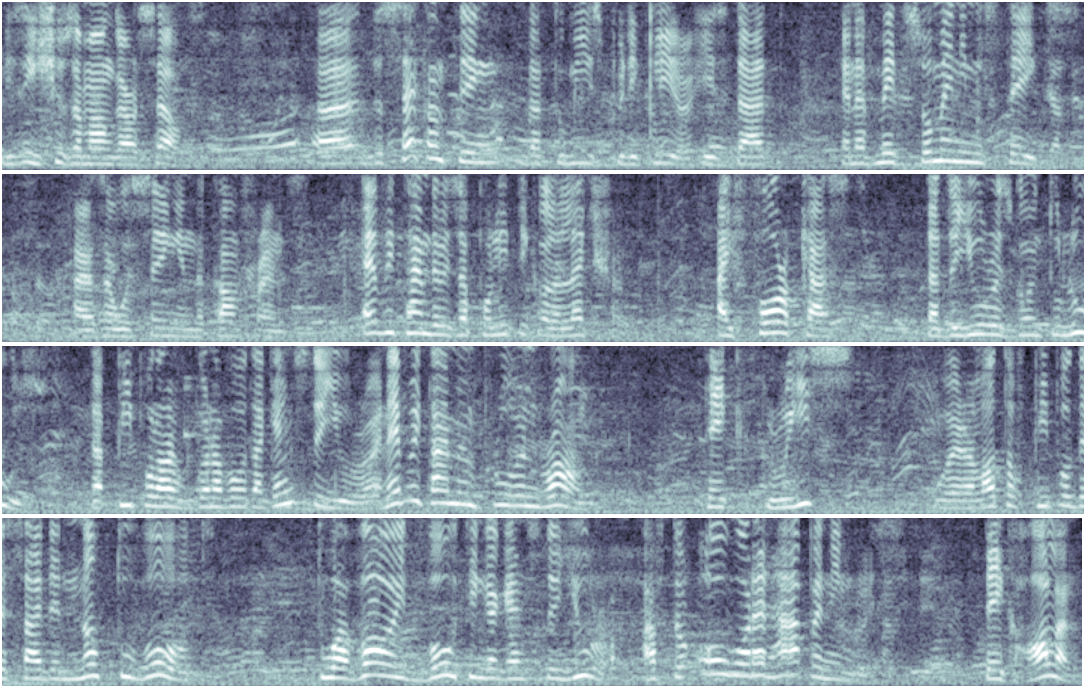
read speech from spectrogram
these issues among ourselves. Uh, the second thing that to me is pretty clear is that, and I've made so many mistakes, as I was saying in the conference, every time there is a political election, I forecast that the euro is going to lose, that people are going to vote against the euro, and every time I'm proven wrong. Take Greece, where a lot of people decided not to vote to avoid voting against the euro after all what had happened in Greece. Take Holland,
